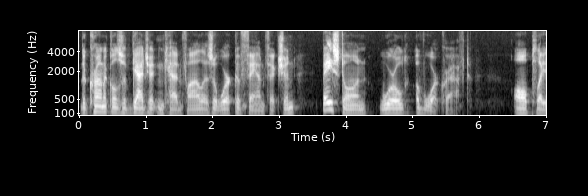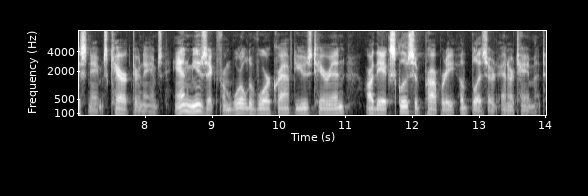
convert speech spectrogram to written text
The Chronicles of Gadgett and Caddfael is a work of fan fiction based on World of Warcraft. All place names, character names, and music from World of Warcraft used herein are the exclusive property of Blizzard Entertainment.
